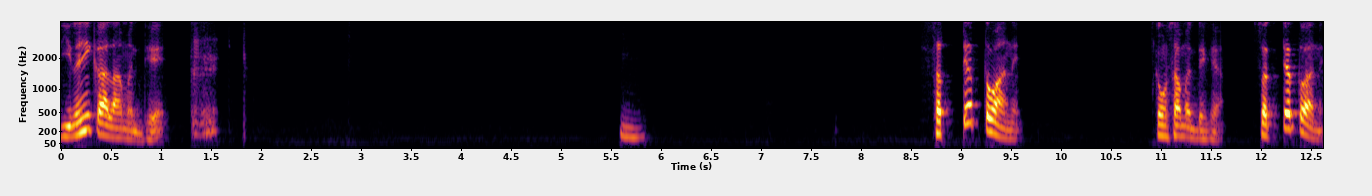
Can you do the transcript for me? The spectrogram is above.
तीनही कालामध्ये सत्यत्वाने कंसामध्ये घ्या सत्यत्वाने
